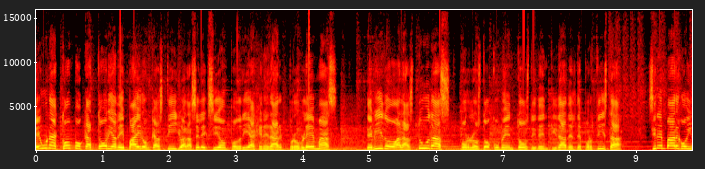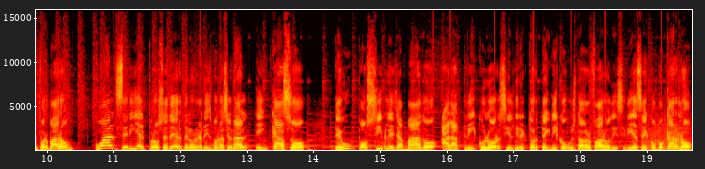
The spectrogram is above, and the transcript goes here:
que una convocatoria de Byron Castillo a la selección podría generar problemas debido a las dudas por los documentos de identidad del deportista. Sin embargo, informaron cuál sería el proceder del organismo nacional en caso de un posible llamado a la tricolor si el director técnico Gustavo Alfaro decidiese convocarlo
